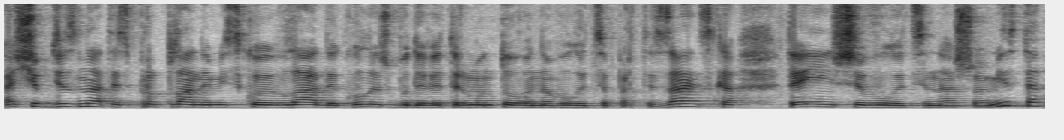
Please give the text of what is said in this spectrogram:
А щоб дізнатись про плани міської влади, коли ж буде відремонтована вулиця Партизанська та інші вулиці нашого міста,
